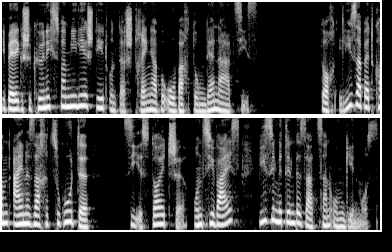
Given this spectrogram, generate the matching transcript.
Die belgische Königsfamilie steht unter strenger Beobachtung der Nazis. Doch Elisabeth kommt eine Sache zugute. Sie ist Deutsche und sie weiß, wie sie mit den Besatzern umgehen muss.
